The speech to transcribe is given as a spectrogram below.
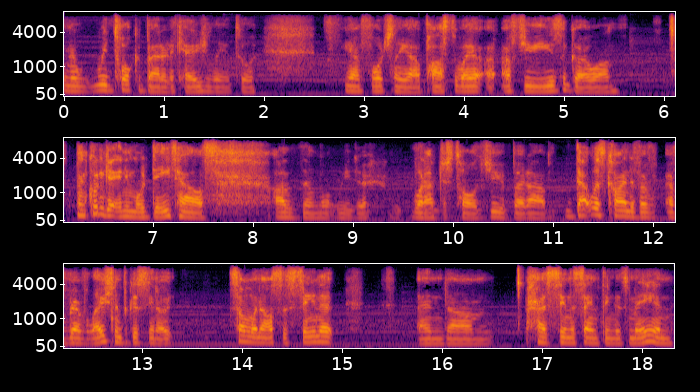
you know we'd talk about it occasionally until he unfortunately uh, passed away a, a few years ago. Um, and couldn't get any more details other than what we do, what I've just told you. But um, that was kind of a, a revelation because you know someone else has seen it and um, has seen the same thing as me, and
